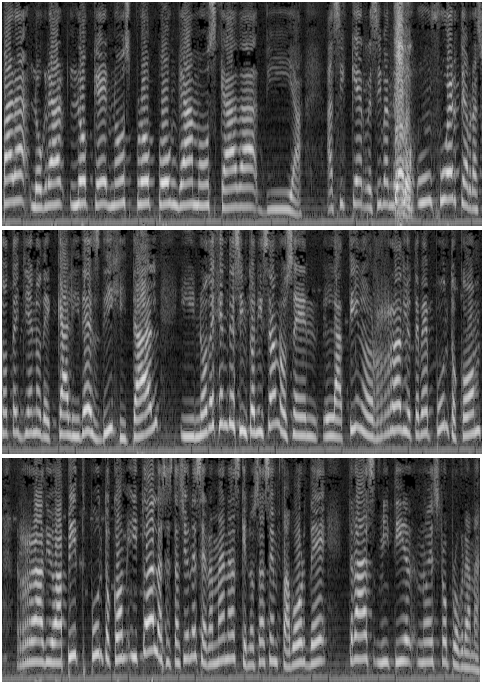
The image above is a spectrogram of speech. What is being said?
para lograr lo que nos propongamos cada día. Así que reciban de Claro. un fuerte abrazote lleno de calidez digital y no dejen de sintonizarnos en latinoradiotv.com, radioapit.com y todas las estaciones hermanas que nos hacen favor de transmitir nuestro programa.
